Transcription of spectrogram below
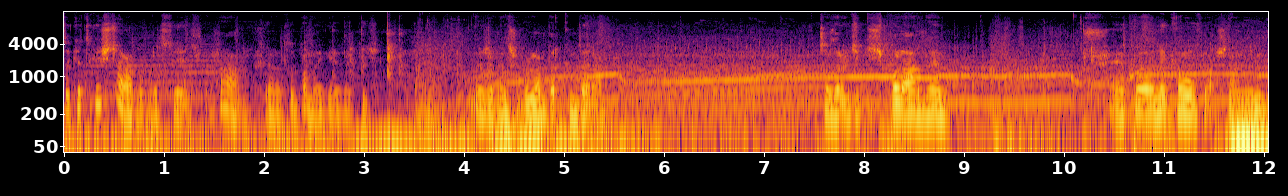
Taka, taka ściana po prostu jest. Aha, myślałem, to domek jest jakiś. Że będzie był Lambert Campera. Trzeba zrobić jakiś polarny... Polarny kamuflaż na nim.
